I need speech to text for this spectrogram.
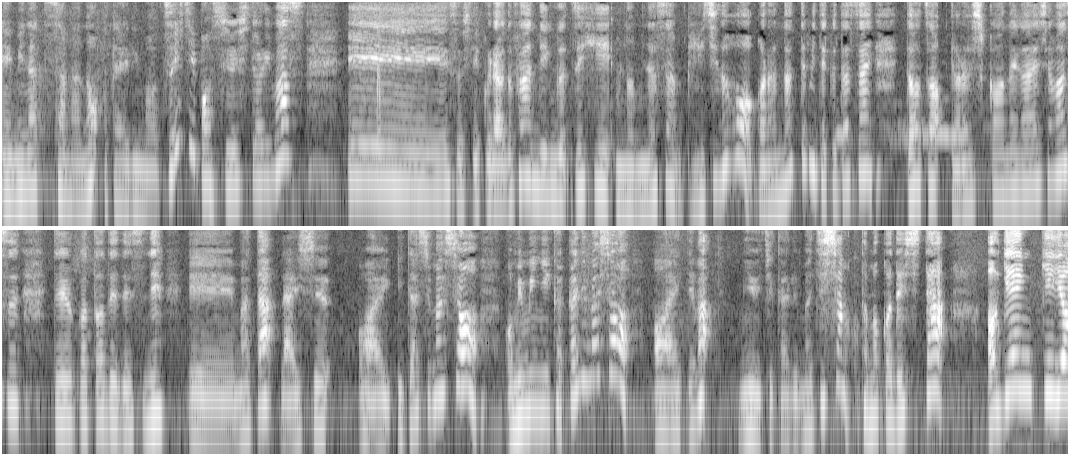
えー、皆様のお便りも随時募集しております、えー、そしてクラウドファンディングぜひの皆さんページの方ご覧になってみてください。どうぞよろしくお願いします。ということでですね、えー、また来週お会いいたしましょう。お耳にかかりましょう。お相手はミュージカルマジシャンともこでした。お元気よ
